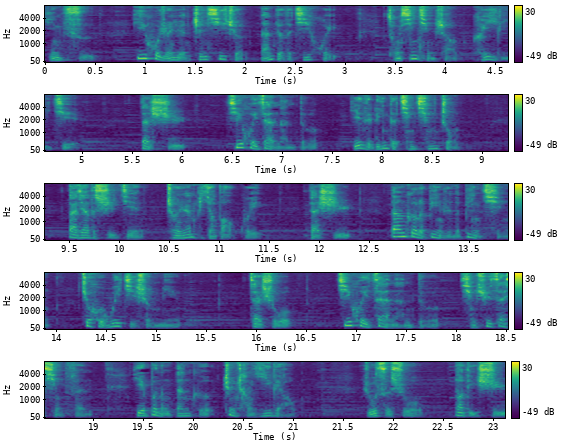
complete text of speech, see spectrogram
因此，医护人员珍惜着难得的机会，从心情上可以理解。但是，机会再难得，也得拎得清轻重。大家的时间诚然比较宝贵，但是耽搁了病人的病情。就会危及生命。再说，机会再难得，情绪再兴奋，也不能耽搁正常医疗。如此说，到底是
